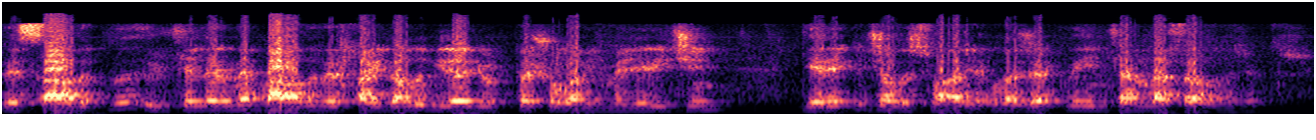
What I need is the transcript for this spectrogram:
ve sağlıklı ülkelerine bağlı ve faydalı birer yurttaş olabilmeleri için gerekli çalışmalar yapılacak ve imkanlar sağlanacaktır.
